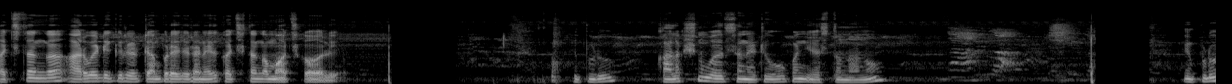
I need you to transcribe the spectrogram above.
ఖచ్చితంగా అరవై డిగ్రీల టెంపరేచర్ అనేది ఖచ్చితంగా మార్చుకోవాలి. ఇప్పుడు కలెక్షన్ వైర్స్ అనేటివి ఓపెన్ చేస్తున్నాను. ఇప్పుడు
